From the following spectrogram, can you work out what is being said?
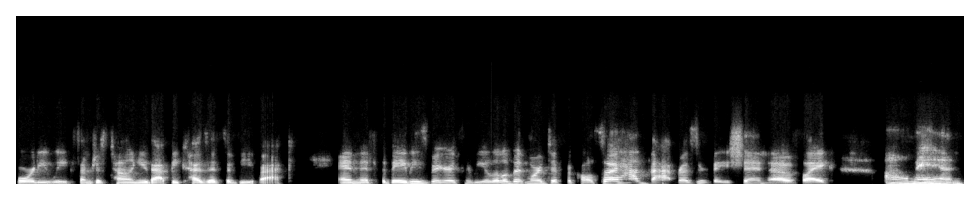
40 weeks. I'm just telling you that because it's a vbac and if the baby's bigger it's going to be a little bit more difficult. So i had that reservation of like oh man.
